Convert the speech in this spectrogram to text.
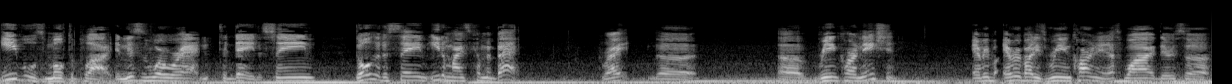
Evils multiplied, and this is where we're at today. The same, those are the same Edomites coming back, right? The uh, reincarnation. Everybody, everybody's reincarnated. That's why there's a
